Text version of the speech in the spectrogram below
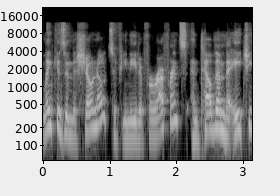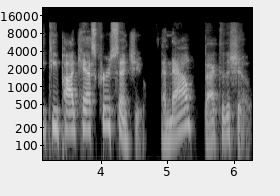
Link is in the show notes if you need it for reference, and tell them the HET podcast crew sent you. And now back to the show.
